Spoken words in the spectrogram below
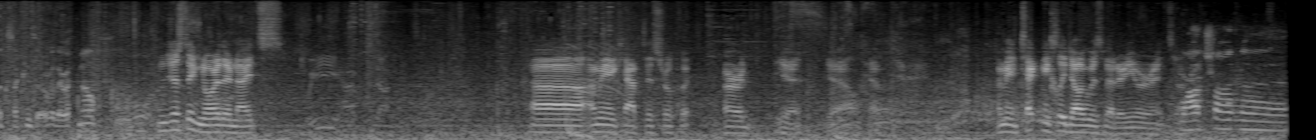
looks like he's over there with Melf. And just ignore their knights. Uh, I'm gonna cap this real quick. Or yeah, yeah, I'll have. I mean, technically, dog was better. You were right. So. Watch on uh,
